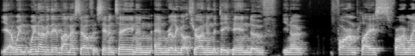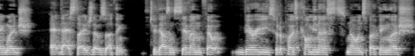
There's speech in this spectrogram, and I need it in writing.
yeah, went, went over there by myself at 17 and, and really got thrown in the deep end of, you know, foreign place, foreign language, at that stage, that was, I think, 2007, felt very sort of post communist. No one spoke English.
